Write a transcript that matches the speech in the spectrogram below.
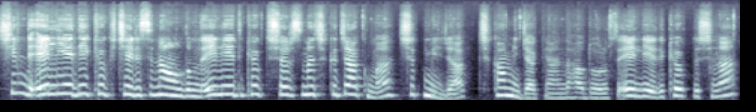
Şimdi 57'yi kök içerisine aldığımda 57 kök dışarısına çıkacak mı? Çıkmayacak. Çıkamayacak yani daha doğrusu. 57 kök dışına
